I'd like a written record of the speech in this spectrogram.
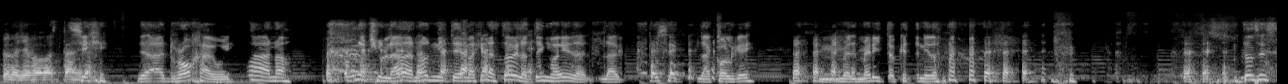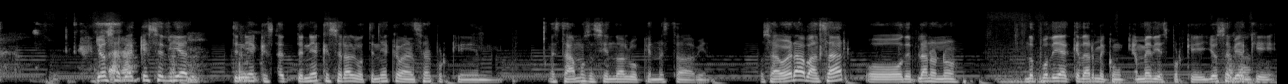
Pero llevabas tanga. Sí, ya, roja, güey. Ah, no. Una chulada, ¿no? Ni te imaginas, todavía la tengo ahí, la, la puse, la colgué. Mm, El mérito que he tenido. Entonces, yo sabía que ese día tenía que ser, tenía que ser algo, tenía que avanzar porque mm, estábamos haciendo algo que no estaba bien. O sea, o era avanzar o de plano no. No podía quedarme como que a medias porque yo sabía Ajá. que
